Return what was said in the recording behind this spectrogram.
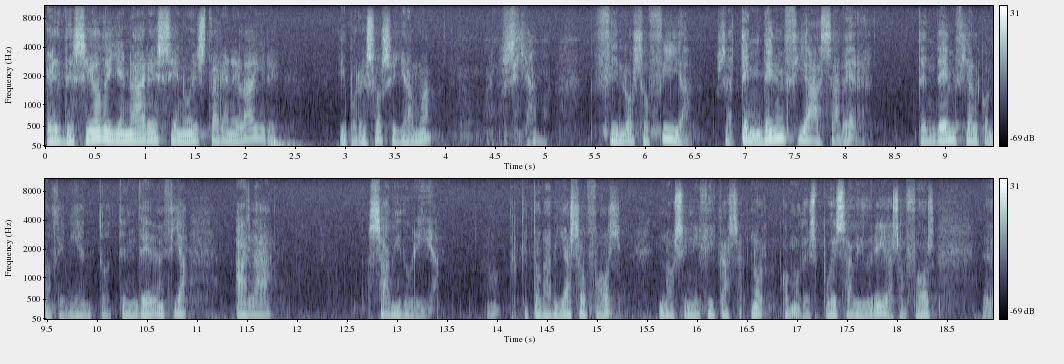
el deseo de llenar ese no estar en el aire. Y por eso se llama, bueno, se llama filosofía, o sea, tendencia a saber, tendencia al conocimiento, tendencia a la sabiduría. Porque todavía Sofos no significa, como después sabiduría, Sofos eh,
